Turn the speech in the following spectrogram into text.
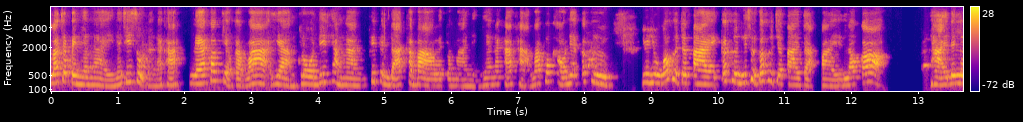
แล้วจะเป็นยังไงในที่สุดนะคะ แล้วก็เกี่ยวกับว่าอย่างโคลนที่ทำงานที่เป็นดาร์คคาบาวอะไรประมาณอย่างเงี้ยนะคะ ถามว่าพวกเขาเนี่ยก็คืออยู่ๆก็คือจะตายก็คือในที่สุดก็คือจะตายจากไป แล้วก็ หายไปเล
